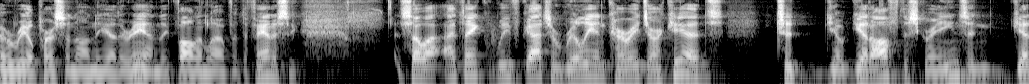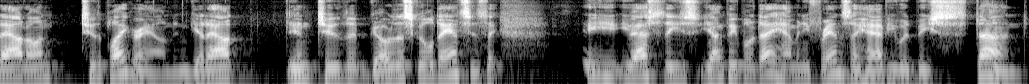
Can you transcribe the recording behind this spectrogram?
a real person on the other end. They fall in love with the fantasy. So I think we've got to really encourage our kids to you know get off the screens and get out on to the playground and get out into the go to the school dances. They, you, you ask these young people today how many friends they have, you would be stunned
